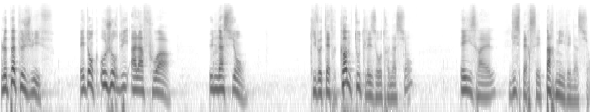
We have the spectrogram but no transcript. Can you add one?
Le peuple juif est donc aujourd'hui à la fois une nation qui veut être comme toutes les autres nations et Israël dispersé parmi les nations.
